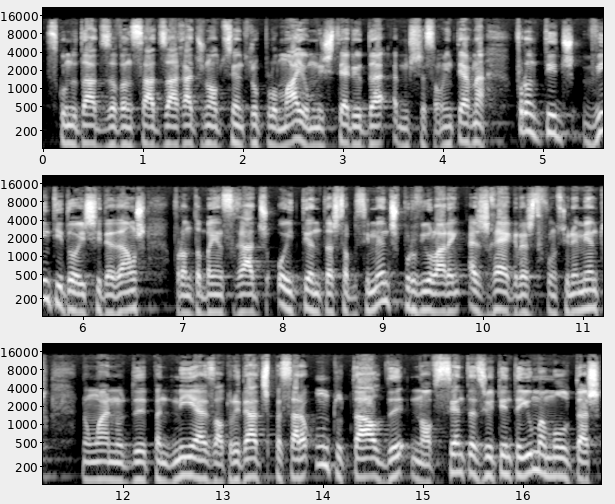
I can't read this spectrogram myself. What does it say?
Segundo dados avançados à Rádio Jornal do Centro pelo MAI, o Ministério da Administração Interna, foram detidos 22 cidadãos. Foram também encerrados 80 estabelecimentos por violarem as regras de funcionamento. Num ano de pandemia, as autoridades passaram um total de 981 multas.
